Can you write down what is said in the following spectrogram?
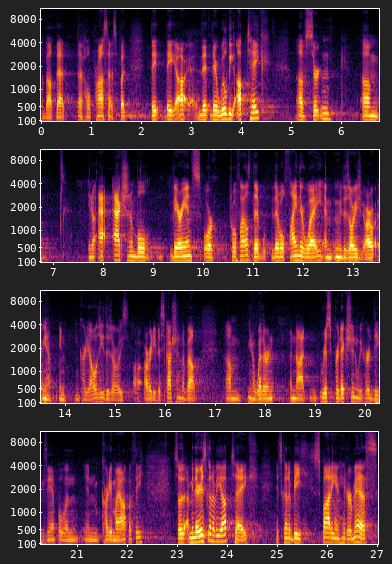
about that, that whole process. But they, they are, th- there will be uptake of certain, um, you know, a- actionable variants or profiles that, that will find their way. And there's always, you know, in, in cardiology, there's always already discussion about, um, you know, whether or not risk prediction. We heard the example in, in cardiomyopathy. So, I mean, there is going to be uptake. It's going to be spotty and hit or miss.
